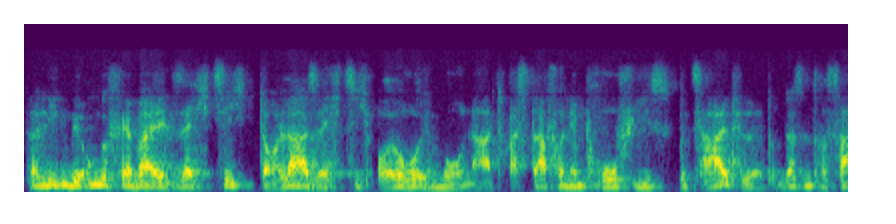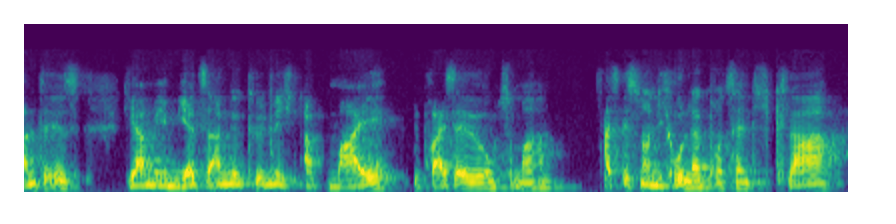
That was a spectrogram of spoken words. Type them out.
da liegen wir ungefähr bei 60 Dollar, 60 Euro im Monat, was da von den Profis bezahlt wird. Und das Interessante ist, die haben eben jetzt angekündigt, ab Mai eine Preiserhöhung zu machen. Es ist noch nicht hundertprozentig klar,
